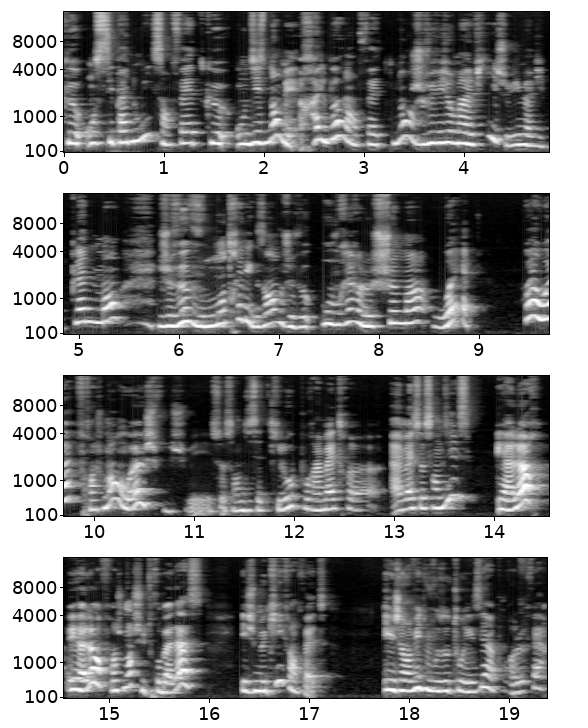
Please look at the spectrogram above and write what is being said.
qu'on s'épanouisse, en fait, qu'on dise non, mais ras-le-bol, en fait. Non, je veux vivre ma vie, je veux vivre ma vie pleinement. Je veux vous montrer l'exemple, je veux ouvrir le chemin. Ouais, ouais, ouais, franchement, ouais, je, je fais 77 kilos pour 1m, 1m70. Et alors? Et alors, franchement, je suis trop badass. Et je me kiffe, en fait. Et j'ai envie de vous autoriser à pouvoir le faire.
